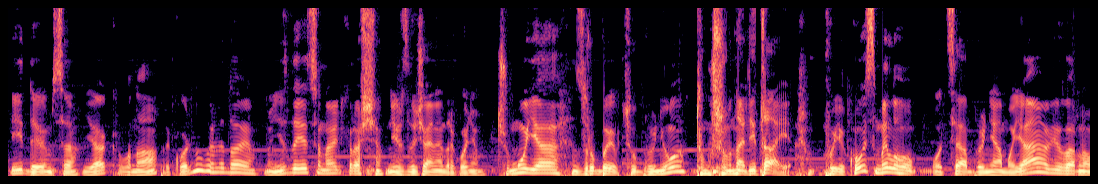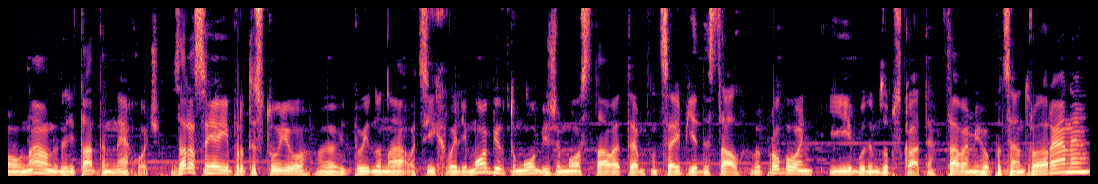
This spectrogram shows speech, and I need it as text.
І дивимося, як вона прикольно виглядає. Мені здається, навіть краще, ніж звичайний драконів. Чому я зробив цю броню? Тому що вона літає. По якогось милого оця броня моя вівернова, вона літати не хоче. Зараз я її протестую е, відповідно на оцій хвилі мобів, тому біжимо ставити цей п'єдестал випробувань і будемо запускати. Ставимо його по центру арени.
